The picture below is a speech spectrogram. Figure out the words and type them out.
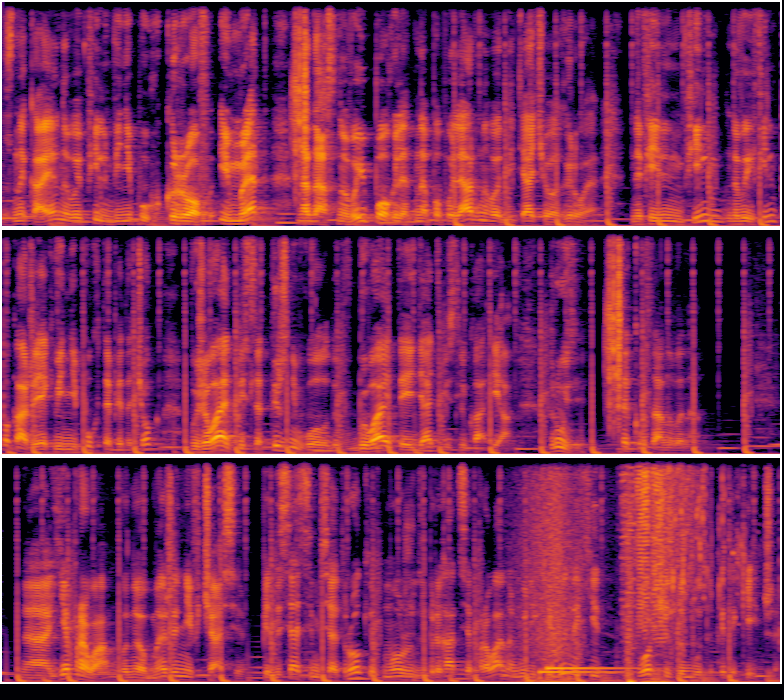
зникає, новий фільм Вінні-Пух Кров і мед надасть новий погляд на популярного дитячого героя. Фільм, фільм, новий фільм покаже, як Вінні-Пух та П'ятачок виживають після тижнів голоду, вбивають та їдять Віслюка і Я. Друзі, це крута новина. Е, Є права, вони обмежені в часі. 50-70 років можуть зберігатися права на будь-який винахід, творчі здобуток таке інше.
